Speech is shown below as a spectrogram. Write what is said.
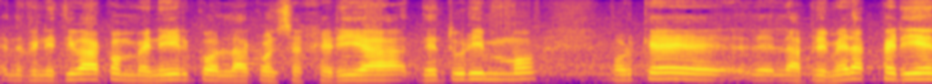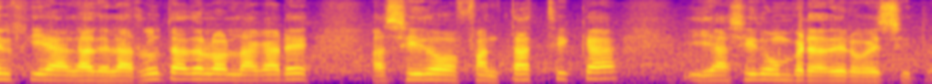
en definitiva convenir con la Consejería de Turismo porque la primera experiencia, la de la ruta de los lagares, ha sido fantástica y ha sido un verdadero éxito.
